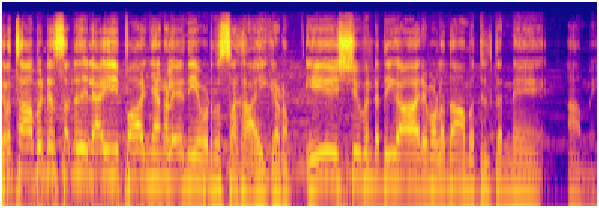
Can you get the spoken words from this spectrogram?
കർത്താവിന്റെ സന്നിധിയിലായിരിക്കാൻ ഞങ്ങളെ നീ ഇവിടുന്ന് സഹായിക്കണം. യേശുവിന്റെ അധികാരമുള്ള നാമത്തിൽ തന്നെ. ആമേ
